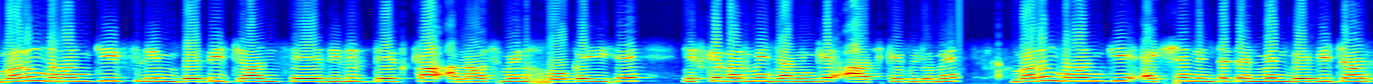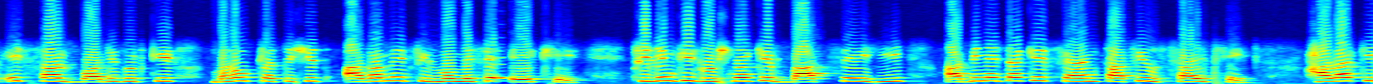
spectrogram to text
वरुण धवन की फ़िल्म बेबी जॉन से रिलीज़ डेट का अनाउंसमेंट हो गई है। इसके बारे में जानेंगे आज के वीडियो में। वरुण धवन की एक्शन एंटरटेनमेंट बेबी जॉन इस साल बॉलीवुड की बहुप्रतीक्षित आगामी फ़िल्मों में से एक है। फ़िल्म की घोषणा के बाद से ही अभिनेता के फ़ैन काफ़ी उत्साहित है। हालाँकि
